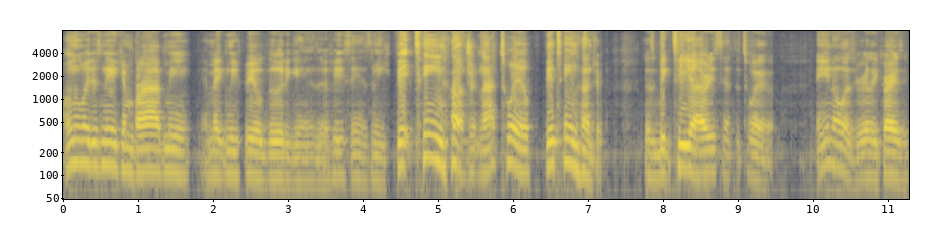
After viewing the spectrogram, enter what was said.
Only way this nigga can bribe me and make me feel good again is if he sends me fifteen hundred, not twelve, fifteen hundred. Cause Big T already sent the twelve. And you know what's really crazy?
